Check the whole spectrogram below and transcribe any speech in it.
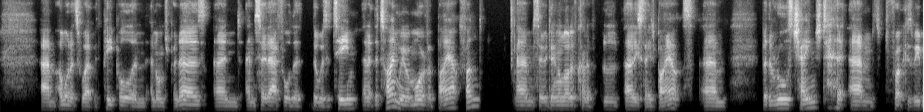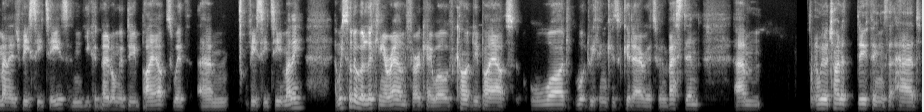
um, I wanted to work with people and, and entrepreneurs, and and so therefore the, there was a team. And at the time, we were more of a buyout fund, um, so we are doing a lot of kind of early stage buyouts. Um, but the rules changed because um, we manage VCTs, and you could no longer do buyouts with um, VCT money. And we sort of were looking around for okay, well, if we can't do buyouts, what what do we think is a good area to invest in? Um, and we were trying to do things that had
